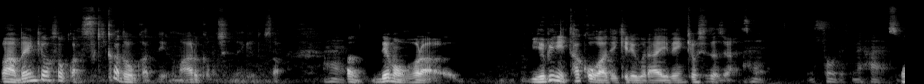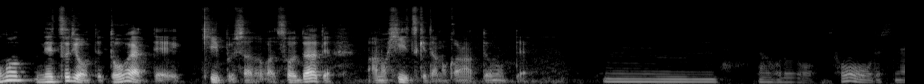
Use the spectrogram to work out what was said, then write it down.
まあ勉強そうか、好きかどうかっていうのもあるかもしれないけどさ。はい。まあでもほら、指にタコができるぐらい勉強してたじゃないですか。はい。そうですね。はい。その熱量ってどうやってキープしたのか、それどうやってあの、火つけたのかなって思って。うーん。そうですね。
